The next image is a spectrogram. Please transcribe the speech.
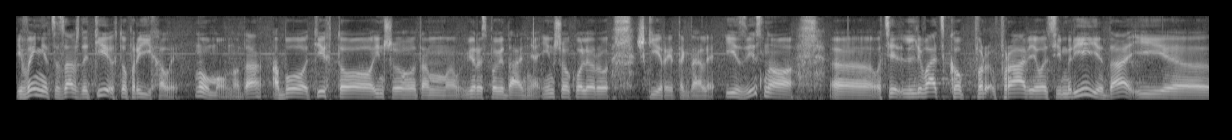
І винні це завжди ті, хто приїхали, ну умовно, да? або ті, хто іншого там віросповідання, іншого кольору шкіри і так далі. І звісно, е, оці лівацько-праві оці мрії, да, і, е,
